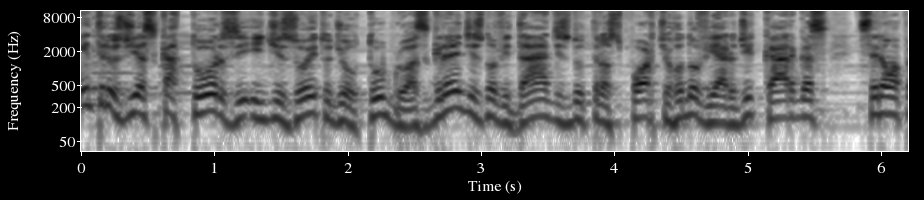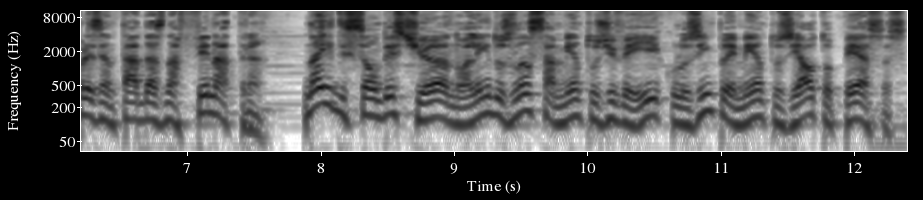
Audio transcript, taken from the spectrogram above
Entre os dias 14 e 18 de outubro, as grandes novidades do transporte rodoviário de cargas serão apresentadas na Fenatran. Na edição deste ano, além dos lançamentos de veículos, implementos e autopeças,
